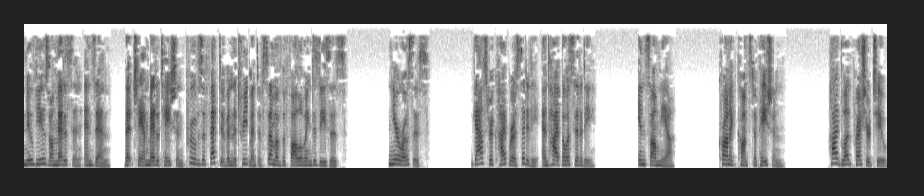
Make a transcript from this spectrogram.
New Views on Medicine and Zen, that Chan meditation proves effective in the treatment of some of the following diseases. Neurosis, gastric hyperacidity and hypoacidity, insomnia, chronic constipation, high blood pressure too.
